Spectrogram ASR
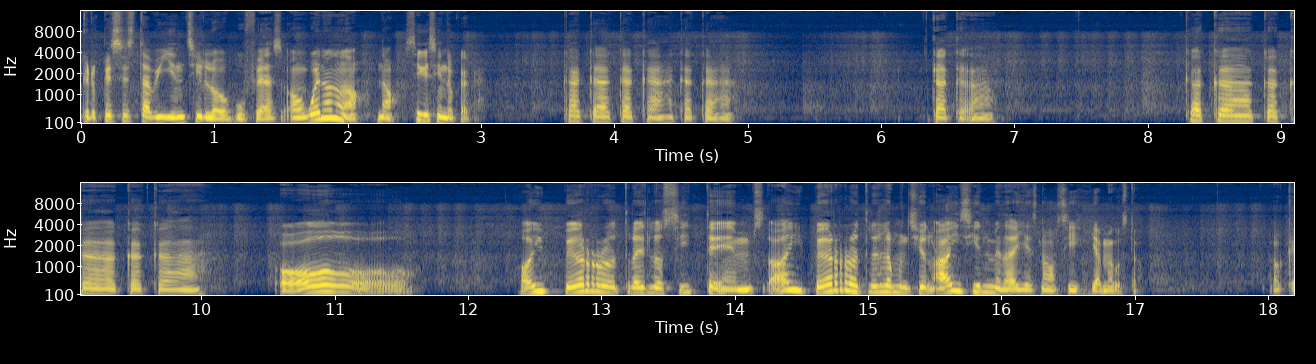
creo que ese está bien si lo bufeas. Oh, bueno, no, no, sigue siendo caca. Caca, caca, caca. Caca. Caca, caca, caca. Oh. Ay, perro, traes los ítems. Ay, perro, traes la munición. Ay, 100 medallas. No, sí, ya me gustó. Ok,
